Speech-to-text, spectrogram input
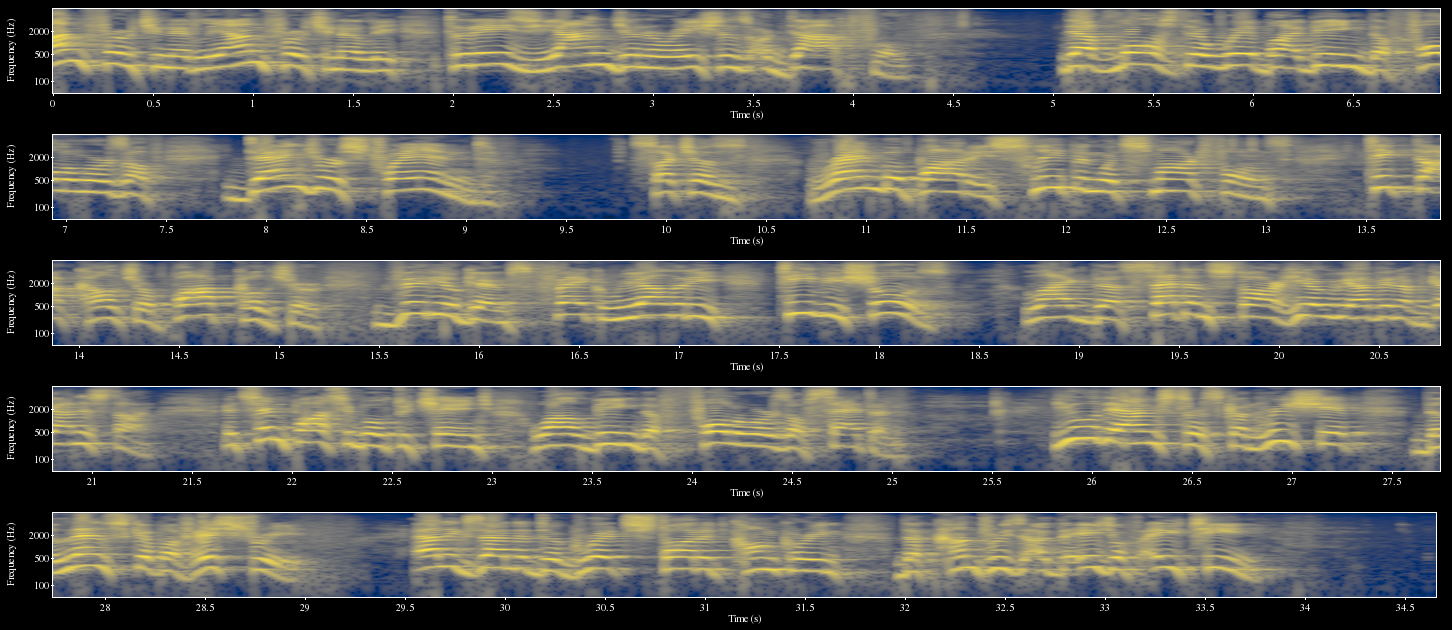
Unfortunately, unfortunately, today's young generations are doubtful. They have lost their way by being the followers of dangerous trend, such as rainbow parties, sleeping with smartphones, TikTok culture, pop culture, video games, fake reality TV shows, like the Satan star here we have in Afghanistan. It's impossible to change while being the followers of Satan. You, the youngsters, can reshape the landscape of history Alexander the Great started conquering the countries at the age of 18.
